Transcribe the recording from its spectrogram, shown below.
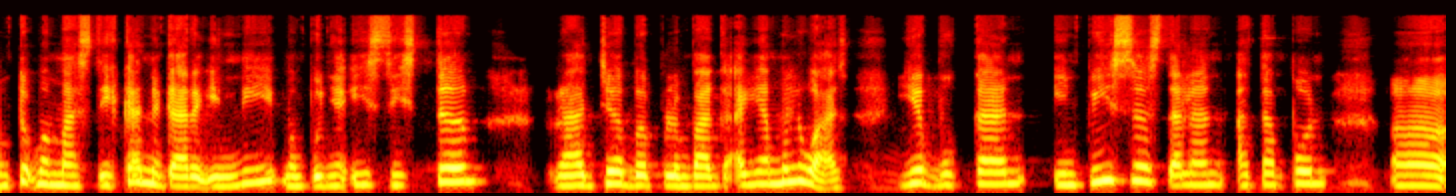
untuk memastikan negara ini mempunyai sistem raja berperlembagaan yang meluas. Ia bukan in pieces dalam ataupun uh,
